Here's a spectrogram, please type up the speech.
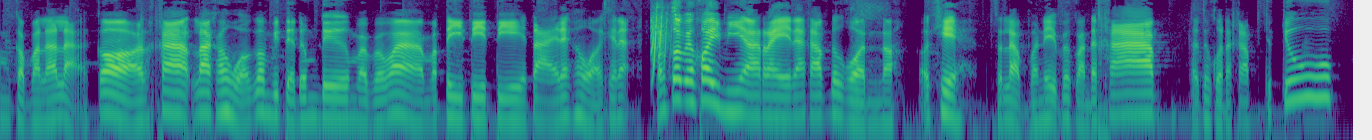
ำกลับมาแล้วล่ะ ก็ค่าล่าข้าหัวก็มีแต่เดิมๆแบบว่ามาตีตีตีตายได้ข้าหัวแค่นั้นมันก็ไม่ค่อยมีอะไรนะครับทุกคนเนาะโอเคสำหรับวันนี้ไปก่อนนะครับแล้วทุกคนนะครับจุ๊บ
